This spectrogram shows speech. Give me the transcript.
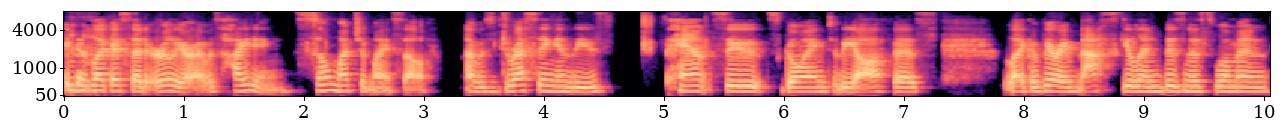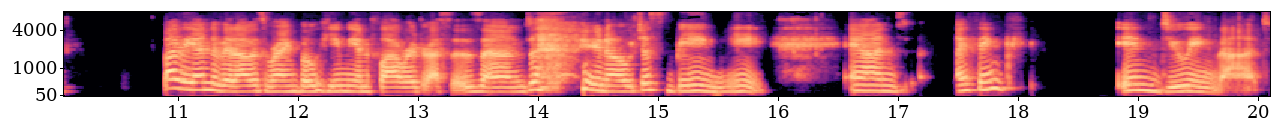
Because, mm-hmm. like I said earlier, I was hiding so much of myself. I was dressing in these pantsuits, going to the office like a very masculine businesswoman by the end of it, I was wearing bohemian flower dresses and, you know, just being me. And I think in doing that,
